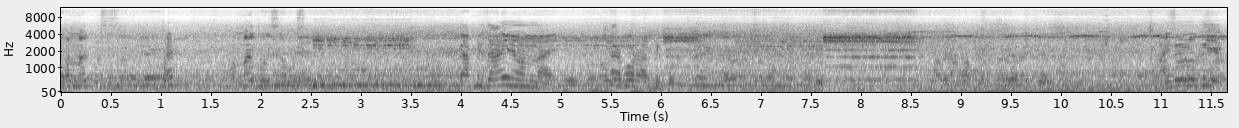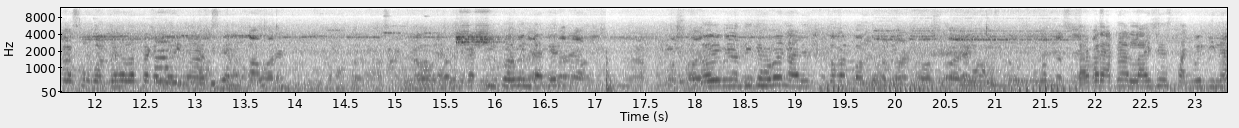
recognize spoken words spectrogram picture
অন্যায় করছে স্যার। হ্যাঁ? তা আপনি জানেন অন্যায় তারপর আপনি করছেন আইন অনুযায়ী এক লক্ষ পঞ্চাশ হাজার টাকা জরিমানা দিবেন এখন সেটা কি করবেন দেখেন? জরিমানা দিতে হবে নাহলে দোকান বন্ধ হবে তারপরে আপনার লাইসেন্স থাকবে কিনা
